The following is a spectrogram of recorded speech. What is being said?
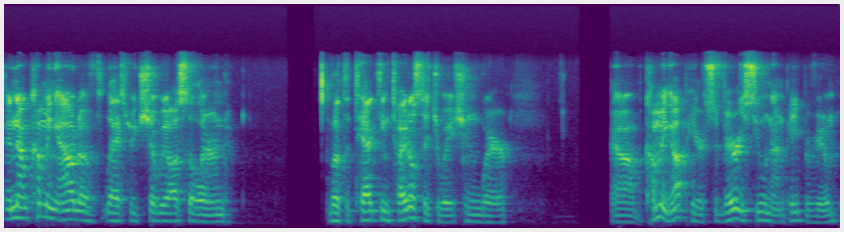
And now coming out of last week's show, we also learned about the tag team title situation where uh, coming up here so very soon on pay per view,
